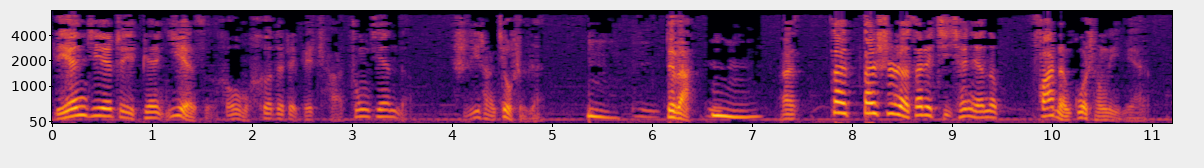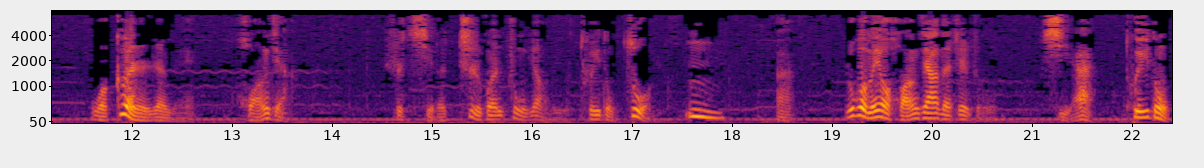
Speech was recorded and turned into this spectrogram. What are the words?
连接这片叶子和我们喝的这杯茶中间的，实际上就是人，嗯嗯对吧？嗯哎，但但是呢，在这几千年的发展过程里面，我个人认为，皇家是起了至关重要的一个推动作用。嗯啊，如果没有皇家的这种喜爱推动，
